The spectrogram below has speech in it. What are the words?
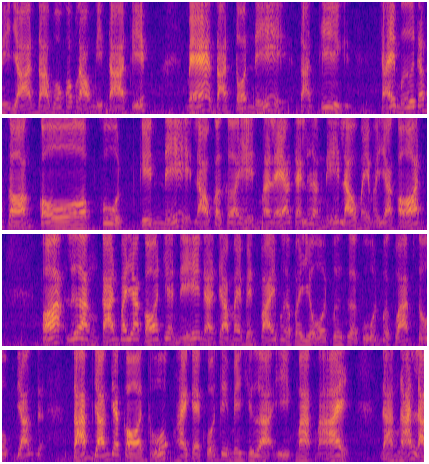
มีญาณสาวกของเรามีตาทิพย์แม้สัตว์ตนนี้ สัตว์ที่ใช้มือทั้งสองกบคูดกินนี้ เราก็เคยเห็นมาแล้ว แต่เรื่องนี้เราไม่พยากรณ์เพราะเรื่องการพยากรณ์เช่นนี้นะจะไม่เป็นไปเพื่อประโยชน์เพื่อเกื้อกูลเพื่อความสุขยังสามอย่างจะก่อทุกข์ให้แก่คนที่ไม่เชื่ออีกมากมาย ดังนั้นเรา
